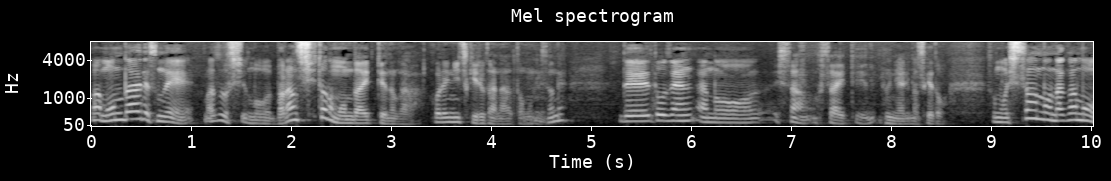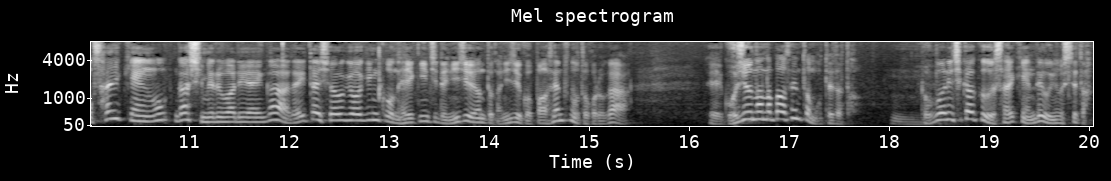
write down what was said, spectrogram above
まあ、問題はですね、まずそのバランスシートの問題っていうのが、これに尽きるかなと思うんですよね。で当然あの、資産負債というふうにありますけど、その資産の中の債券をが占める割合が、大体商業銀行の平均値で24とか25%のところが、えー、57%持ってたと。6割近く債券で運用してた、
